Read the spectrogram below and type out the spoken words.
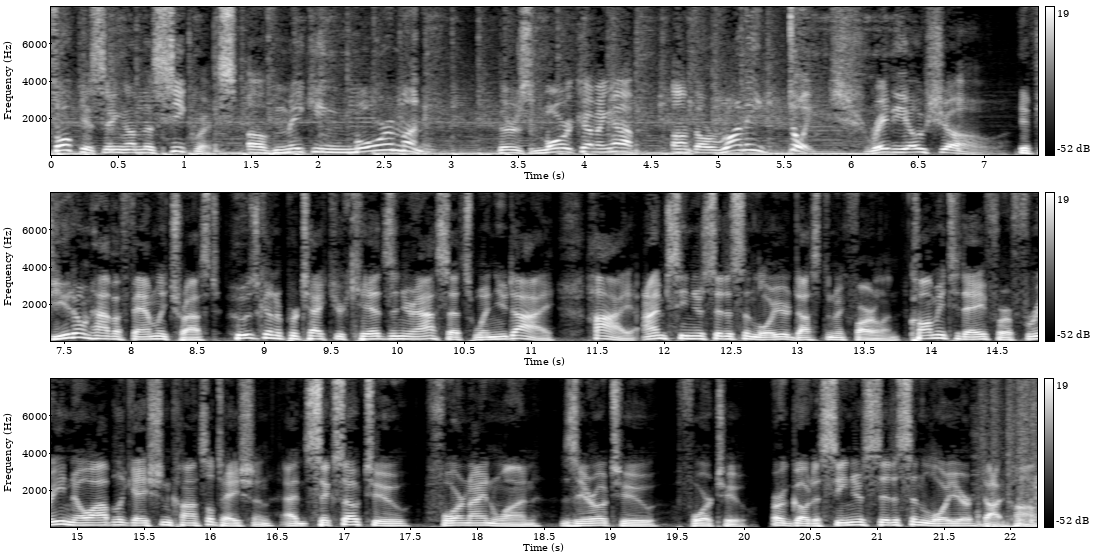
Focusing on the secrets of making more money. There's more coming up on the Roni Deutch Radio Show. If you don't have a family trust, who's going to protect your kids and your assets when you die? Hi, I'm senior citizen lawyer Dustin MacFarlane. Call me today for a free no obligation consultation at 602 491 0242 or go to seniorcitizenlawyer.com.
